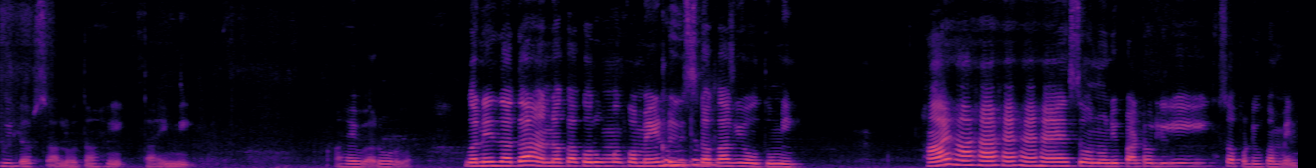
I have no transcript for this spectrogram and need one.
व्हीलर चालवत आहे ताई मी. आहे बा रोडवर गणेश दादा नका करू मग कमेंट नका घेऊ तुम्ही? हाय हाय हाय हाय हाय हाय. सोनूने पाठवली सपोर्टिव कमेंट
